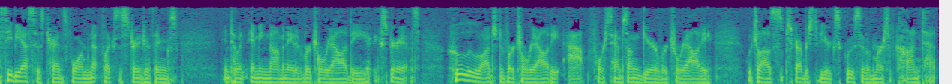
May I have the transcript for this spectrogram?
CBS has transformed Netflix's Stranger Things into an Emmy nominated virtual reality experience. Hulu launched a virtual reality app for Samsung Gear Virtual Reality, which allows subscribers to view exclusive immersive content.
